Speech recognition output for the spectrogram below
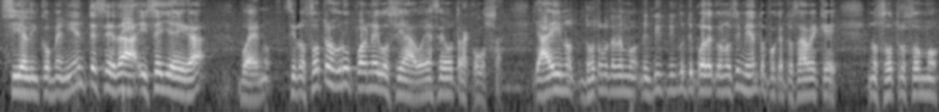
si el inconveniente se da y se llega, bueno, si los otros grupos han negociado, esa es otra cosa. Y ahí nosotros no tenemos ningún tipo de conocimiento porque tú sabes que nosotros somos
